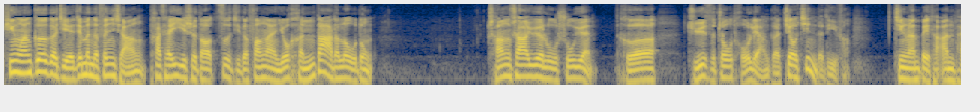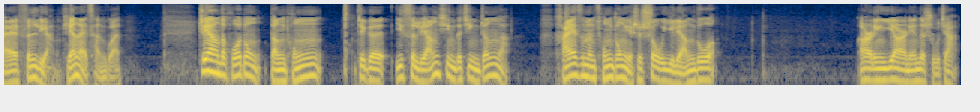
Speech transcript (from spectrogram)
听完哥哥姐姐们的分享，他才意识到自己的方案有很大的漏洞。长沙岳麓书院和。橘子洲头两个较近的地方，竟然被他安排分两天来参观。这样的活动等同这个一次良性的竞争啊！孩子们从中也是受益良多。二零一二年的暑假，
